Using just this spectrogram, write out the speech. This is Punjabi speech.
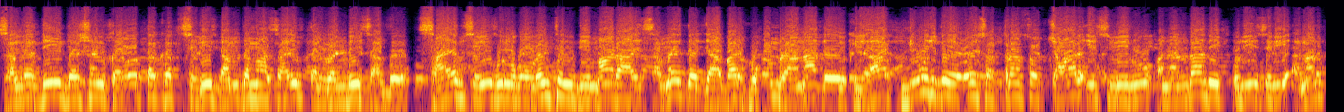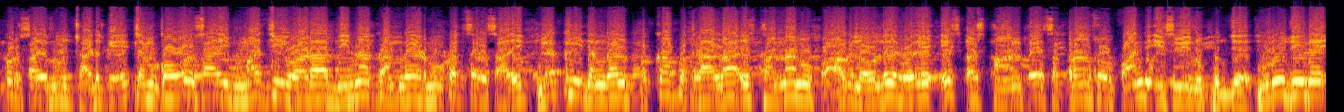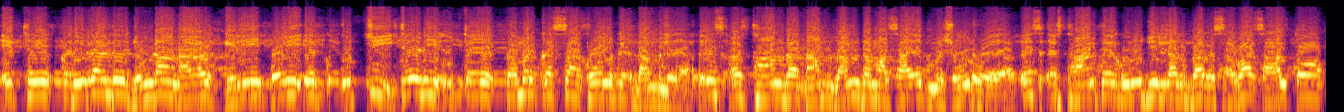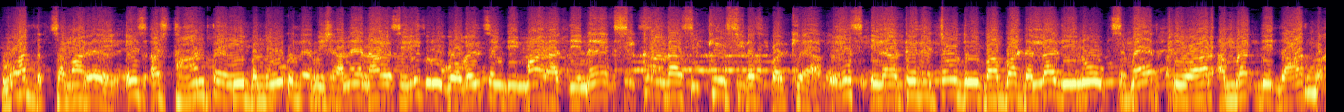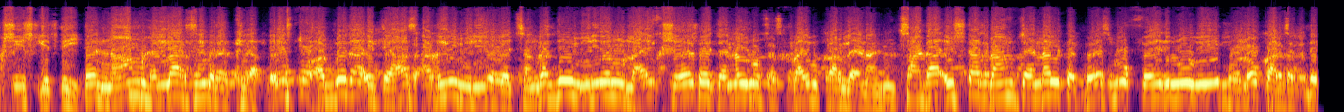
ਸੰਗਤ ਜੀ ਦਰਸ਼ਨ ਕਰੋ ਤਖਤ ਸ੍ਰੀ ਦਮਦਮਾ ਸਾਹਿਬ ਤਲਵੰਡੀ ਸਾਬੋ ਸਾਹਿਬ ਸ੍ਰੀ ਗੁਰੂ ਗੋਬਿੰਦ ਸਿੰਘ ਜੀ ਮਹਾਰਾਜ ਸਮੇਂ ਦੇ ਜਾਬਰ ਹੁਕਮਰਾਨਾਂ ਦੇ ਖਿਲਾਫ ਜੂਝਦੇ ਹੋਏ 1704 ਈਸਵੀ ਨੂੰ ਆਨੰਦਾਂ ਦੀ ਪੁਰੀ ਸ੍ਰੀ ਅਨੰਦਪੁਰ ਸਾਹਿਬ ਨੂੰ ਛੱਡ ਕੇ ਚਮਕੌਰ ਸਾਹਿਬ ਮਾਝੀਵਾੜਾ ਦੀਨਾ ਕੰਗੜ ਮੁਕਤਸਰ ਸਾਹਿਬ ਲੱਖੀ ਜੰਗਲ ਪੱਕਾ ਪਥਰਾਲਾ ਇਸ ਸਥਾਨਾਂ ਨੂੰ ਭਾਗ ਲਾਉਂਦੇ ਹੋਏ ਇਸ ਸਥਾਨ ਤੇ 1705 ਈਸਵੀ ਨੂੰ ਪੁੱਜੇ ਗੁਰੂ ਜੀ ਨੇ ਇੱਥੇ ਕਰੀਰਾਂ ਦੇ ਝੁੰਡਾਂ ਨਾਲ ਗਿਰੀ ਹੋਈ ਇੱਕ ਉੱਚੀ ਜਿਹੜੀ ਉੱਤੇ ਕਮਰ ਕੱਸਾ ਖੋਲ ਕੇ ਦਮ ਲਿਆ। ਇਸ ਸਥਾਨ ਦਾ ਨਾਮ ਦਮਦਮਾ ਸਾਹਿਬ ਮਸ਼ਹੂਰ ਹੋਇਆ। ਇਸ ਸਥਾਨ ਤੇ ਗੁਰੂ ਜੀ ਲਗਭਗ ਸਵਾ ਸਾਲ ਤੋਂ ਵੱਧ ਸਮਾਂ ਰਹੇ। ਇਸ ਸਥਾਨ ਤੇ ਹੀ ਬੰਦੂਕ ਦੇ ਨਿਸ਼ਾਨੇ ਨਾਲ ਸ੍ਰੀ ਗੁਰੂ ਗੋਬਿੰਦ ਸਿੰਘ ਜੀ ਮਹਾਰਾਜ ਜੀ ਨੇ ਸਿੱਖਾਂ ਦਾ ਸਿੱਖੀ ਸਿਰਖ ਪਰਖਿਆ। ਇਸ ਇਲਾਕੇ ਦੇ ਚੌਧਰੀ ਬਾਬਾ ਡੱਲਾ ਜੀ ਨੂੰ ਸਮੈਤ ਪਰਿਵਾਰ ਅੰਮ੍ਰਿਤ ਦੀ ਦਾਤ ਬਖਸ਼ਿਸ਼ ਕੀਤੀ ਤੇ ਨਾਮ ਡੱਲਾ ਸਿੰਘ ਰੱਖਿਆ। ਇਸ ਤੋਂ ਅੱਗੇ ਦਾ ਇਤਿਹਾਸ ਅਗਲੀ ਵੀਡੀਓ ਵਿੱਚ। ਸੰਗਤ ਜੀ ਵੀਡੀਓ ਨੂੰ ਲਾਈਕ ਸ਼ੇਅਰ ਤੇ ਚੈਨਲ ਨੂੰ ਸਬਸਕ੍ਰਾਈਬ ਕਰ ਲੈਣਾ ਜੀ। ਸਾਡਾ ਇੰਸਟਾਗ੍ਰam ਚੈਨਲ ਤੇ ਫੇਸਬੁੱਕ ਪੇਜ ਨੂੰ ਵੀ ਫੋਲੋ ਕਰ ਸਕਦੇ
